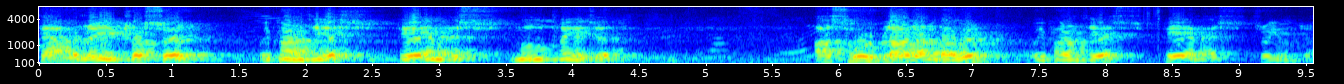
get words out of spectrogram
Färöarna krossar, och i parentes PMS 032. Asurblagandavur och i parentes PMS 300.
